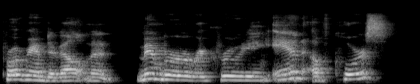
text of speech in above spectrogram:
program development, member recruiting, and of course,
